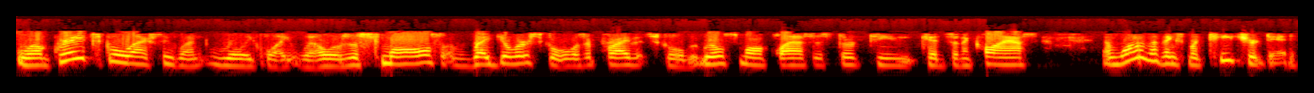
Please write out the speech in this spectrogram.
Well, grade school actually went really quite well. It was a small, regular school. It was a private school, but real small classes, 13 kids in a class. And one of the things my teacher did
